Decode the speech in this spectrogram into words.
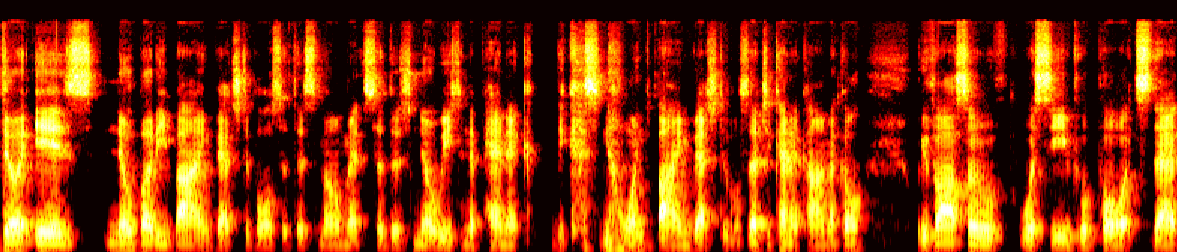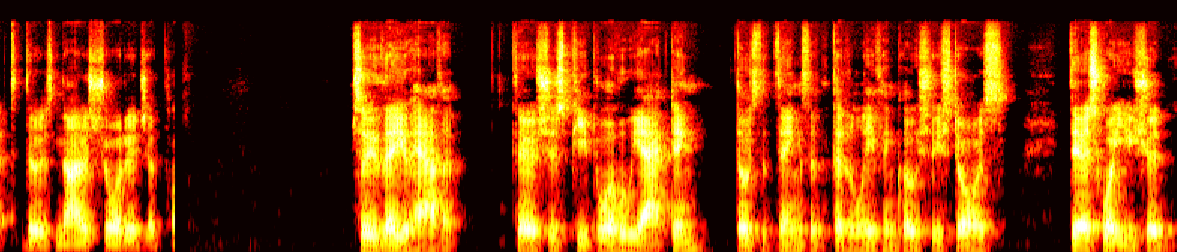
There is nobody buying vegetables at this moment, so there's no reason to panic because no one's buying vegetables. That's kind of comical. We've also received reports that there's not a shortage of. So there you have it. There's just people overreacting. Those are the things that, that are leaving grocery stores. There's what you should,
